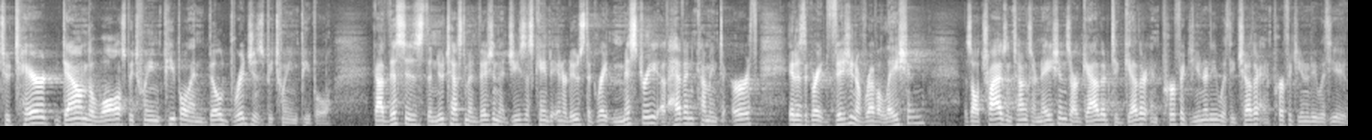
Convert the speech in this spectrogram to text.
to tear down the walls between people and build bridges between people. God, this is the New Testament vision that Jesus came to introduce, the great mystery of heaven coming to earth. It is the great vision of revelation as all tribes and tongues and nations are gathered together in perfect unity with each other and perfect unity with you.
